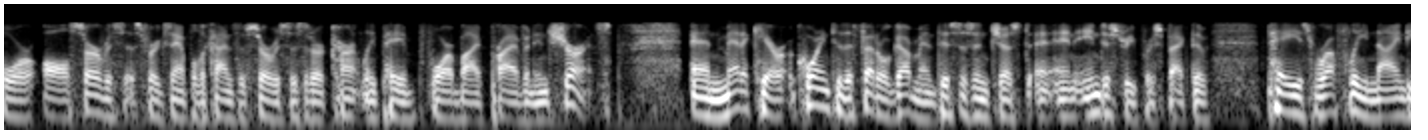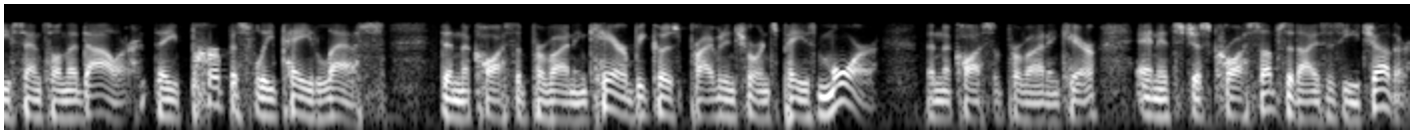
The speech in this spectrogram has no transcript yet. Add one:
for all services. For example, the kinds of services that are currently paid for by private insurance. And Medicare, according to the federal government, this isn't just an industry perspective, pays roughly 90 cents on the dollar. They purposefully pay less than the cost of providing care because private insurance pays more than the cost of providing care, and it's just cross subsidizes each other.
